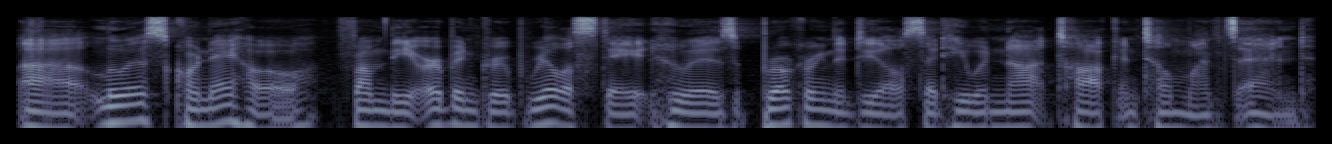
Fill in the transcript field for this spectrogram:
Uh, Luis Cornejo from the urban group Real Estate, who is brokering the deal, said he would not talk until month's end.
